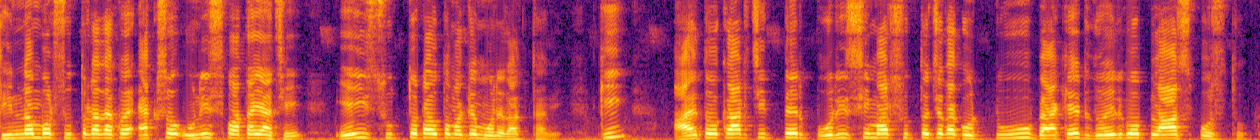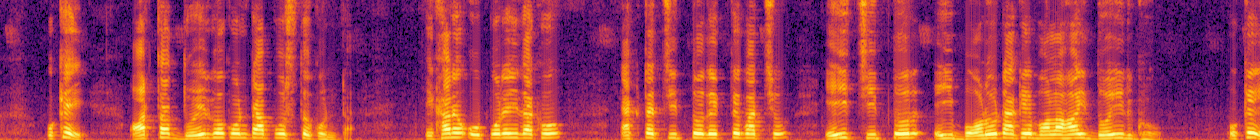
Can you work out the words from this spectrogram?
তিন নম্বর সূত্রটা দেখো একশো উনিশ পাতায় আছে, এই সূত্রটাও তোমাকে মনে রাখতে হবে। কি? আয়তকার চিত্রের পরিসীমার সূত্র হচ্ছে দেখো টু ব্যাকেট দৈর্ঘ্য প্লাস পোস্ত ওকে অর্থাৎ দৈর্ঘ্য কোনটা পোস্ত কোনটা? এখানে ওপরেই দেখো একটা চিত্র দেখতে পাচ্ছ, এই চিত্রর এই বড়টাকে বলা হয় দৈর্ঘ্য। ওকে?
